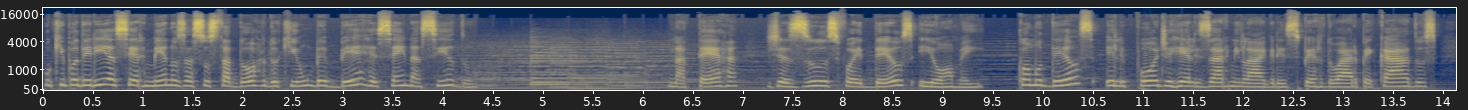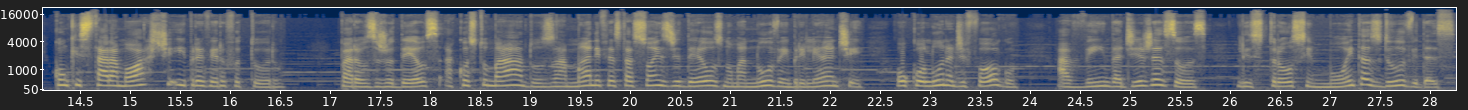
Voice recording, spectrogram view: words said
O que poderia ser menos assustador do que um bebê recém-nascido? Na terra, Jesus foi Deus e homem. Como Deus, ele pôde realizar milagres, perdoar pecados, conquistar a morte e prever o futuro. Para os judeus, acostumados a manifestações de Deus numa nuvem brilhante ou coluna de fogo, a vinda de Jesus lhes trouxe muitas dúvidas.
